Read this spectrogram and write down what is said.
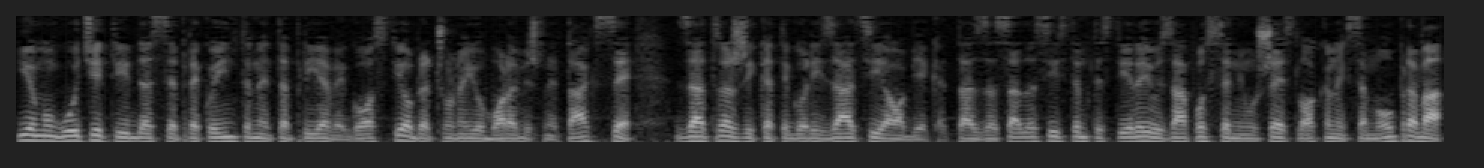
i omogućiti da se preko interneta prijave gosti, obračunaju boravišne takse, zatraži kategorizacija objekata. Za sada sistem testiraju zaposleni u šest lokalnih samouprava,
